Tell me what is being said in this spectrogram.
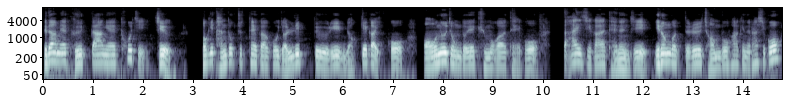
그 다음에 그 땅의 토지 즉 거기 단독주택하고 연립들이 몇 개가 있고 어느 정도의 규모가 되고 사이즈가 되는지 이런 것들을 전부 확인을 하시고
